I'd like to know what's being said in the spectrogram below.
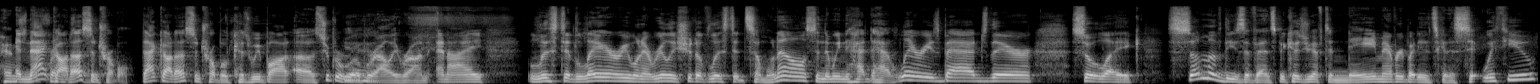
Hence and that got us thing. in trouble. That got us in trouble because we bought a Super Robo Rally run, and I listed Larry when I really should have listed someone else, and then we had to have Larry's badge there. So, like some of these events, because you have to name everybody that's going to sit with you.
